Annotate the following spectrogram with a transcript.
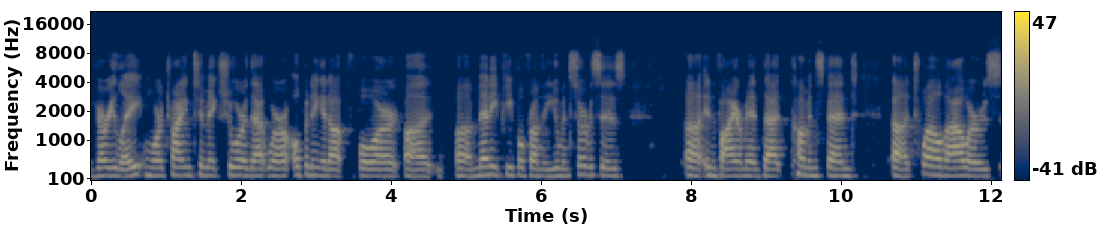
very late, and we're trying to make sure that we're opening it up for uh, uh many people from the human services uh, environment that come and spend. Uh, 12 hours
